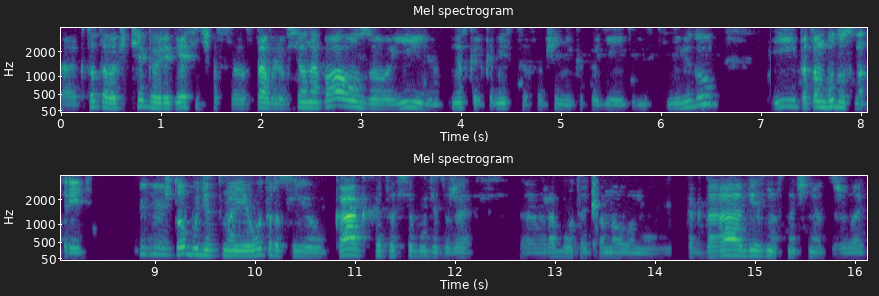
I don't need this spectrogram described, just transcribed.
Э, кто-то вообще говорит, я сейчас э, ставлю все на паузу и несколько месяцев вообще никакой деятельности не веду, и потом буду смотреть, mm-hmm. что будет с моей отраслью, как это все будет уже работать по-новому, когда бизнес начнет оживать.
